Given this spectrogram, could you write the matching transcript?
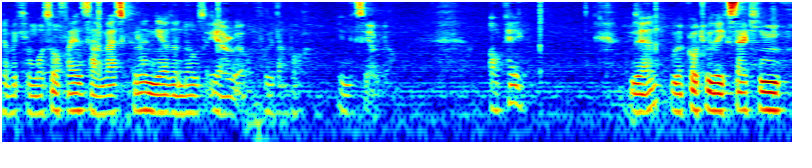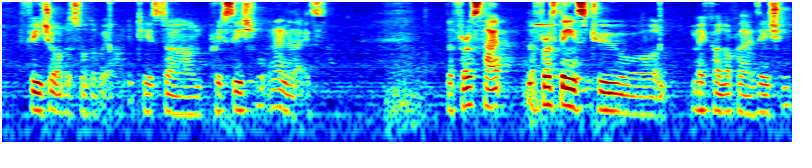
and we can also find some vascular near the nose area, for example, in this area. Okay, then we'll go to the exciting feature of the software. It is um, precision analysis. The first time, the first thing is to make a localization.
